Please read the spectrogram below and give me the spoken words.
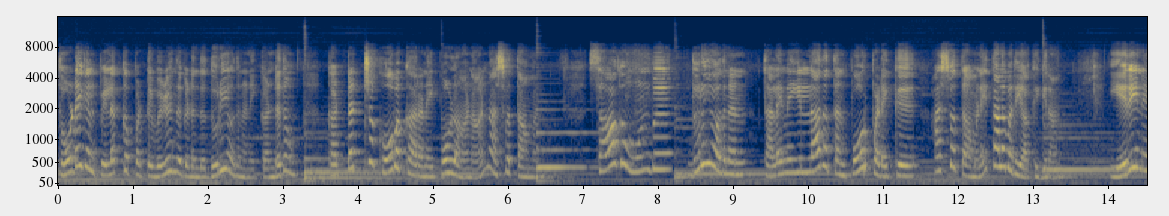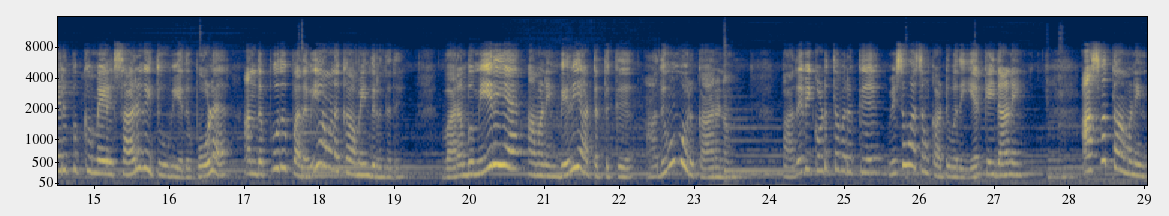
தொடைகள் பிளக்கப்பட்டு விழுந்து கிடந்த துரியோதனனை கண்டதும் கட்டற்ற கோபக்காரனைப் போல் ஆனான் அஸ்வத்தாமன். சாகும் முன்பு துரியோதனன் தலைமையில்லாத தன் போர்ப்படைக்கு அஸ்வத்தாமனை தளபதியாக்குகிறான். எரி நெருப்புக்கு மேல் சருகை தூவியது போல அந்த புது பதவி அவனுக்கு அமைந்திருந்தது. வரம்பு மீறிய அவனின் வெறியாட்டத்துக்கு அதுவும் ஒரு காரணம். பதவி கொடுத்தவருக்கு விசுவாசம் காட்டுவது இயற்கைதானே. அஸ்வத்தாமனின்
